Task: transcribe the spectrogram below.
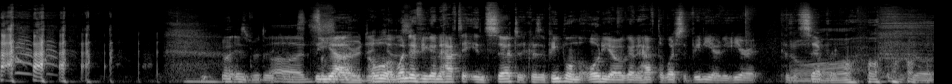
That is ridiculous. The, uh, oh, I wonder if you're going to have to insert it because the people on the audio are going to have to watch the video to hear it because it's separate. Oh,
